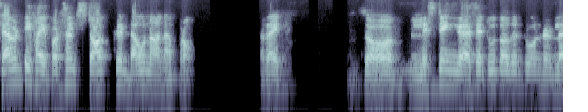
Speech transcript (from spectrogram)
Seventy five percent stock down ஆன அப்புறம். ரைட் ஸோ லிஸ்டிங் சரி டூ தௌசண்ட் டூ ஹண்ட்ரட்ல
